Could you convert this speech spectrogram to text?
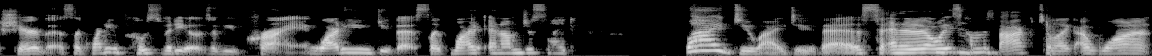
share this? Like, why do you post videos of you crying? Why do you do this? Like, why? And I'm just like, why do I do this? And it always mm-hmm. comes back to like, I want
